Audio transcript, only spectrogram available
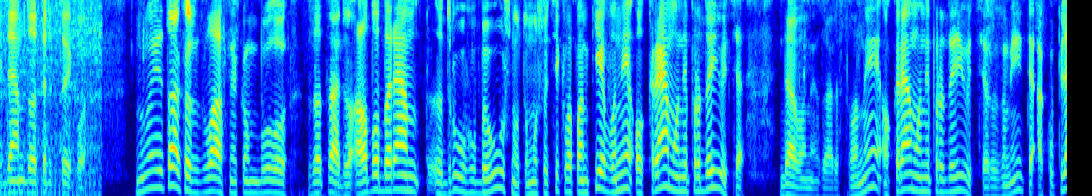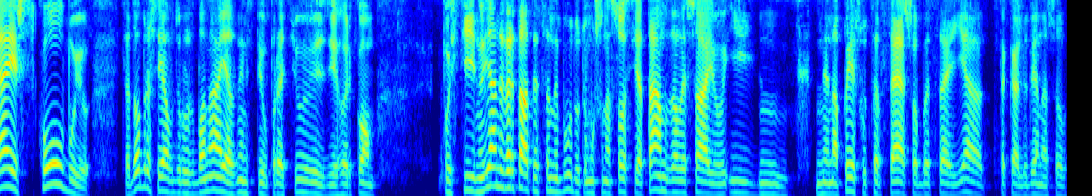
Йдемо до трицикла. Ну і також з власником було затверджено. Або беремо другу беушну, тому що ці клапанки вони окремо не продаються. Де вони зараз? Вони окремо не продаються, розумієте? А купляєш з колбою. Це добре, що я в дружбана, я з ним співпрацюю з Ігорьком постійно. Я не вертати це не буду, тому що насос я там залишаю і не напишу це все, щоб це. Я така людина, що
